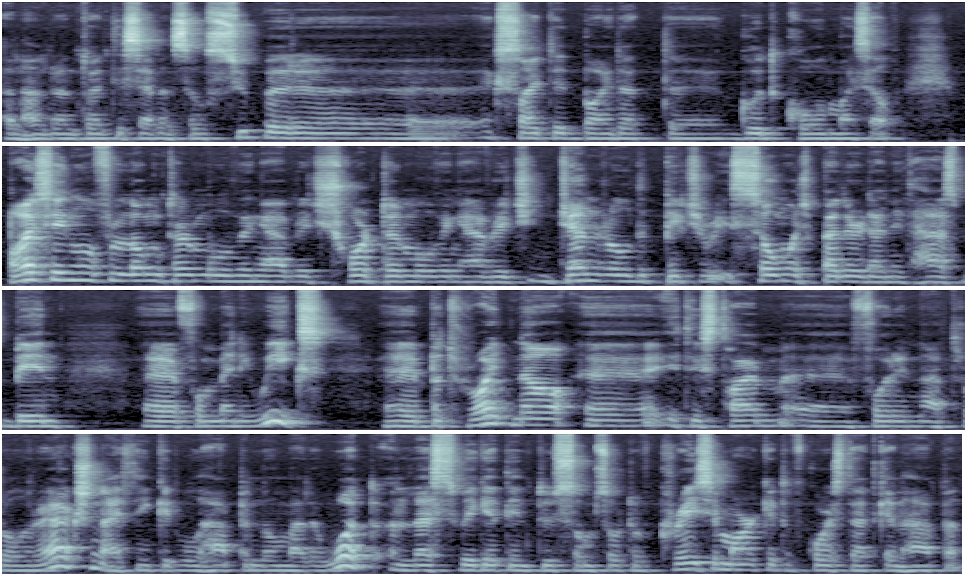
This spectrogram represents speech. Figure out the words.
than 127. So super excited by that good call myself. Buy signal for long-term moving average, short-term moving average. In general, the picture is so much better than it has been uh, for many weeks. Uh, but right now, uh, it is time uh, for a natural reaction. I think it will happen no matter what, unless we get into some sort of crazy market. Of course, that can happen.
